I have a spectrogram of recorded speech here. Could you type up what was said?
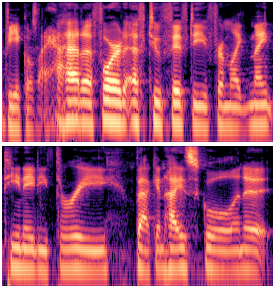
vehicles I had. I had. a Ford F two fifty from like 1983 back in high school, and it,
